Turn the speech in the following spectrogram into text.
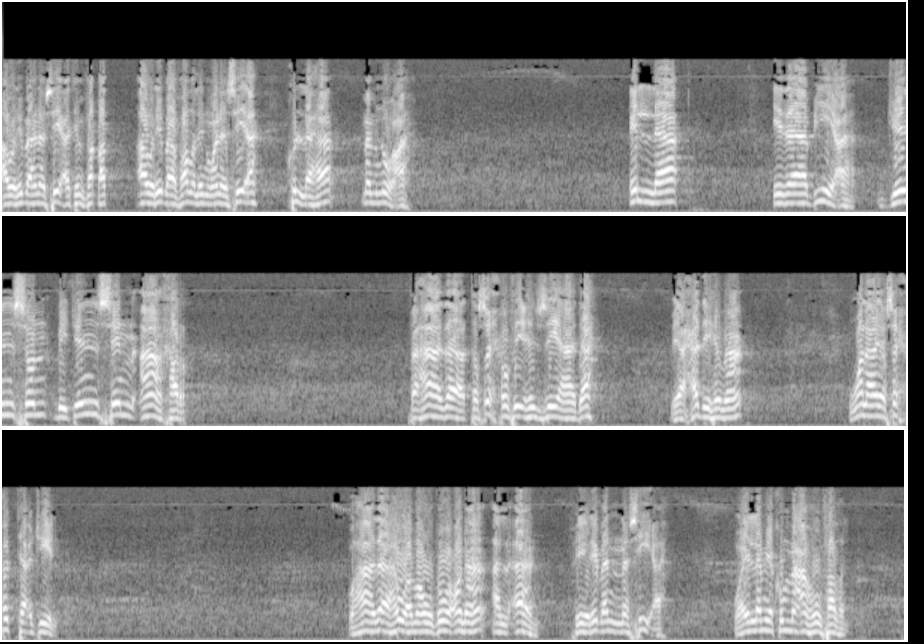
أو ربا نسيئة فقط أو ربا فضل ونسيئة كلها ممنوعة. إلا إذا بيع جنس بجنس آخر. فهذا تصح فيه الزيادة بأحدهما ولا يصح التأجيل. وهذا هو موضوعنا الآن في ربا النسيئة وإن لم يكن معه فضل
